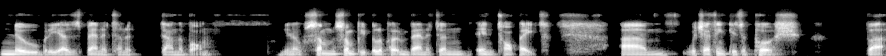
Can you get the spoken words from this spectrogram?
nobody has Benetton down the bottom. You know, some some people are putting Benetton in top eight, um, which I think is a push. But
